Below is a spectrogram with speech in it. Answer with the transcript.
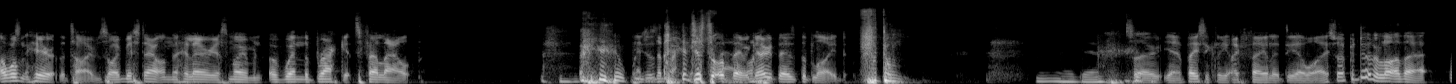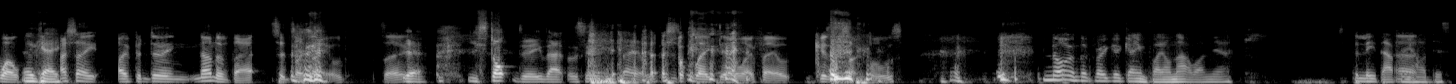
I wasn't here at the time, so I missed out on the hilarious moment of when the brackets fell out. When It just, the just sort of there we go. There's the blind. Oh, so yeah, basically I fail at DIY. So I've been doing a lot of that. Well, Okay. I say I've been doing none of that since I failed. So Yeah, you stopped doing that as soon as you failed. I stopped playing DIY fail because it sucked balls. Not with a very good gameplay on that one, yeah. Just delete that from your Uh, hard disk.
